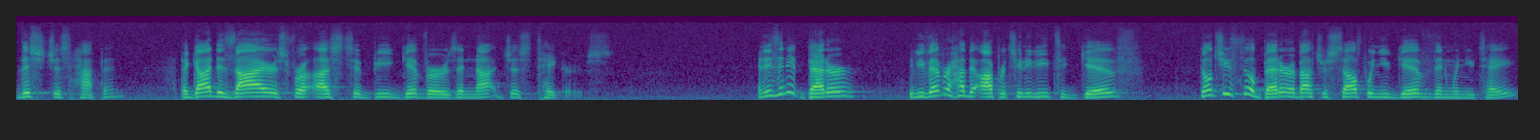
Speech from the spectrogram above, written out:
this just happened. That God desires for us to be givers and not just takers. And isn't it better if you've ever had the opportunity to give? Don't you feel better about yourself when you give than when you take?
